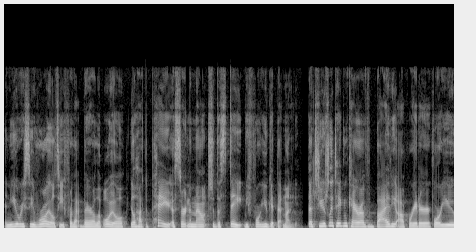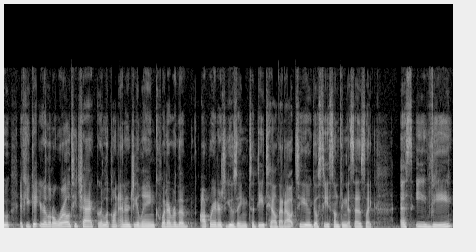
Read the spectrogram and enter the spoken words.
and you receive royalty for that barrel of oil, you'll have to pay a certain amount to the state before you get that money. That's usually taken care of by the operator for you. If you get your little royalty check or look on EnergyLink, whatever the operator's using to detail that out to you, you'll see something that says like SEV,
